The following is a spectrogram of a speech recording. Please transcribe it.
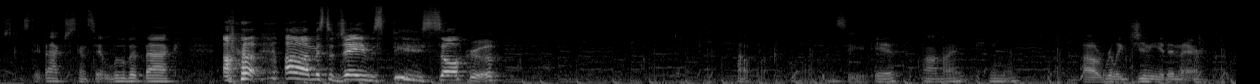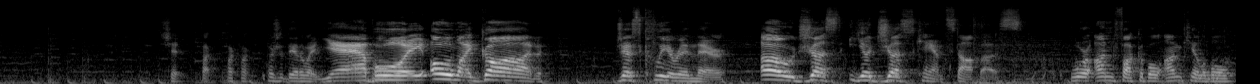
Just gonna stay back, just gonna stay a little bit back. ah, Mr. James P. Soccer. Oh, fuck. Let's see if I can uh, really jimmy it in there. Shit. Fuck, fuck, fuck. Push it the other way. Yeah, boy! Oh my god! Just clear in there. Oh, just, you just can't stop us. We're unfuckable, unkillable.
